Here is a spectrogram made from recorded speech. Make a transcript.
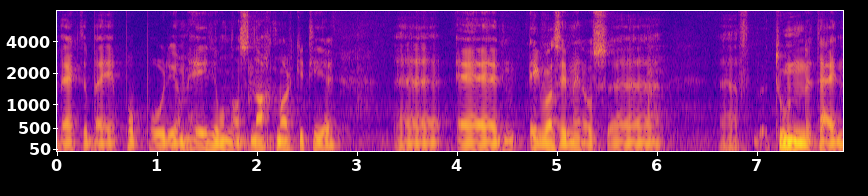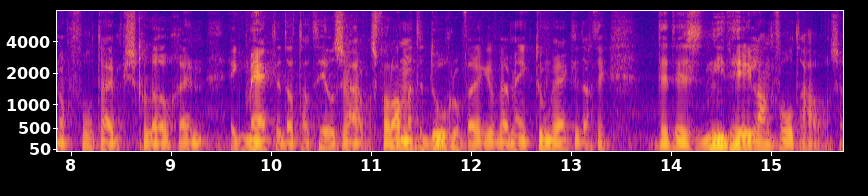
werkte bij poppodium Hedion als nachtmarketeer. En ik was inmiddels uh, toen de tijd nog fulltime psycholoog. En ik merkte dat dat heel zwaar was. Vooral met de doelgroep waar ik, waarmee ik toen werkte, dacht ik, dit is niet heel lang vol te houden zo.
